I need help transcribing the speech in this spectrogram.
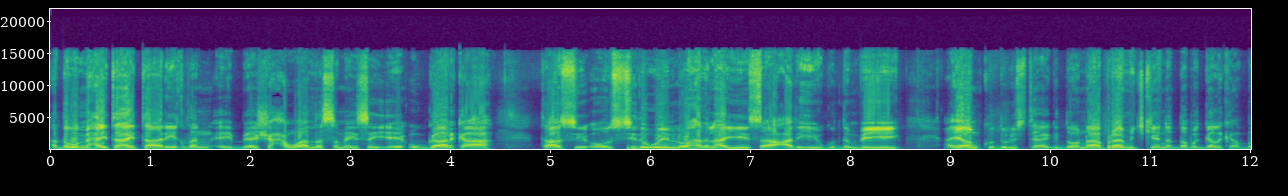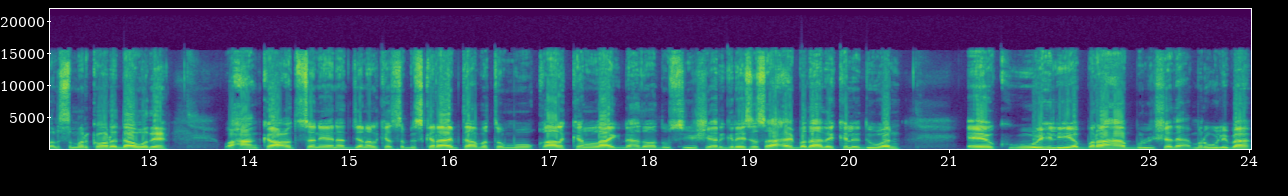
Haddaba maxay tahay taariikhdan ay beesha xawaadle samaysay ee u gaarka ah taasi oo sida weyn loo hadalhayay saacadihii ugu dambeeyey ayaan ku dul istaagi doonaa barnaamijkeenna dabagalka balse marka hore daawade waxaan kaa codsanayaa inaad janalka sabskribe taabato muuqaalkan like dhahdo aad u sii sheergarayso saaxiibadaada kala duwan ee kugu weheliya baraha bulshada. Mar weliba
